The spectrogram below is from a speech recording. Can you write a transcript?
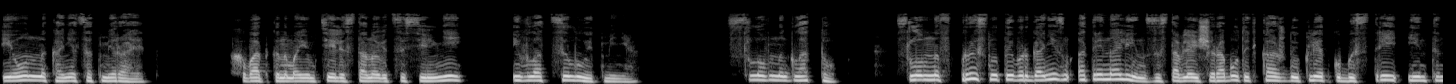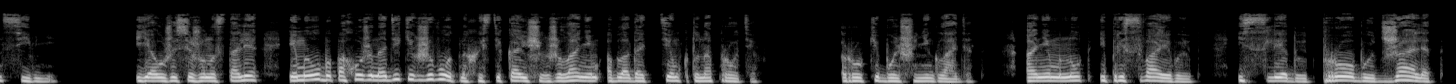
и он, наконец, отмирает. Хватка на моем теле становится сильней, и Влад целует меня. Словно глоток словно впрыснутый в организм адреналин, заставляющий работать каждую клетку быстрее и интенсивней. Я уже сижу на столе, и мы оба похожи на диких животных, истекающих желанием обладать тем, кто напротив. Руки больше не гладят. Они мнут и присваивают, исследуют, пробуют, жалят.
